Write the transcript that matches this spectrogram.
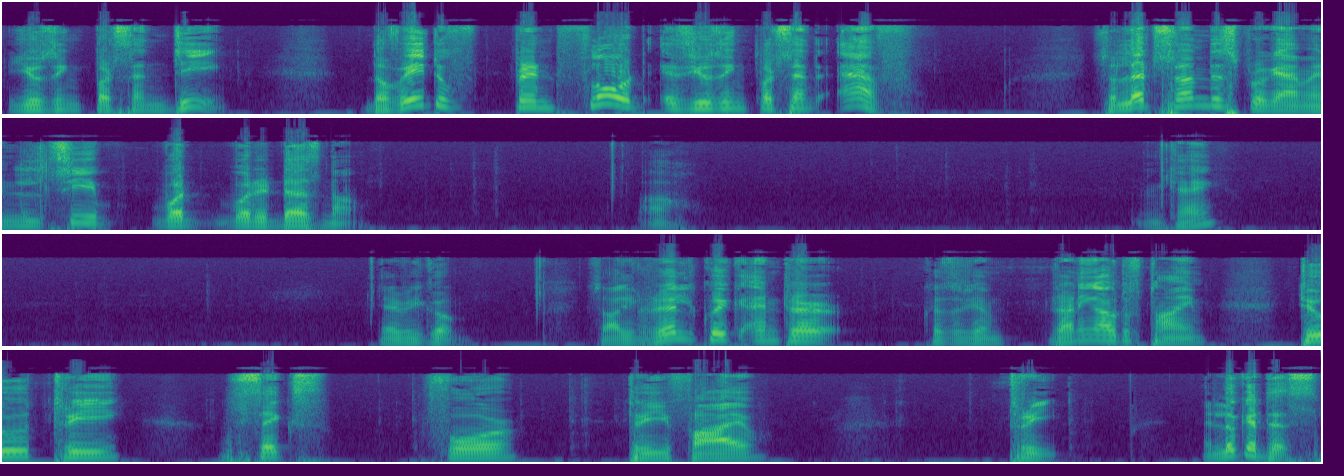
using percent %d the way to print float is using percent %f. So let's run this program and see what what it does now. Oh okay. There we go. So I'll real quick enter because I'm running out of time. 2 3 6 4 3 5 3 and look at this.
